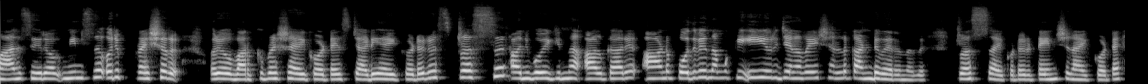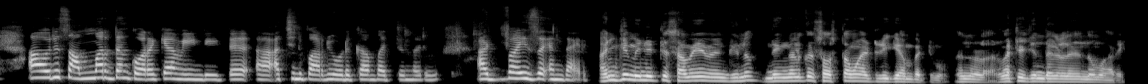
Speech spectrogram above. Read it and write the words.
മാനസിക രോഗം മീൻസ് ഒരു പ്രഷർ ഒരു വർക്ക് പ്രഷർ ആയിക്കോട്ടെ സ്റ്റഡി ആയിക്കോട്ടെ ഒരു സ്ട്രെസ് അനുഭവിക്കുന്ന ആൾക്കാർ ആണ് പൊതുവെ നമുക്ക് ഈ ഒരു ജനറേഷനിൽ കണ്ടുവരുന്നത്. സ്ട്രെസ് ആയിക്കോട്ടെ ഒരു ടെൻഷൻ ആയിക്കോട്ടെ ആ ഒരു സമ്മർദ്ദം കുറയ്ക്കാൻ വേണ്ടിയിട്ട് അച്ഛന് പറഞ്ഞു കൊടുക്കാൻ പറ്റുന്ന ഒരു അഡ്വൈസ് എന്തായിരിക്കും? അഞ്ച് മിനിറ്റ് സമയമെങ്കിലും നിങ്ങൾക്ക് സ്വസ്ഥമായിട്ടിരിക്കാൻ പറ്റുമോ എന്നുള്ളതാണ്. മറ്റു ചിന്തകളിൽ നിന്ന് മാറി.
